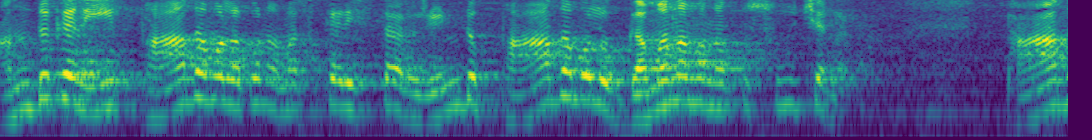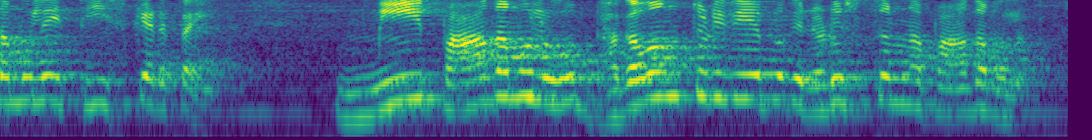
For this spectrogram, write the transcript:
అందుకని పాదములకు నమస్కరిస్తారు. రెండు పాదములు గమనమునకు సూచనలు. పాదములే తీసుకెడతాయి. మీ పాదములు భగవంతుడి వైపుకి నడుస్తున్న పాదములు.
